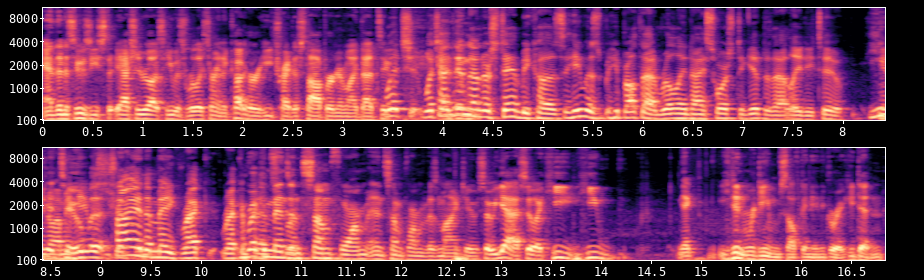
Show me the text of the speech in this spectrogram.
and then as soon as he st- actually realized he was really starting to cut her, he tried to stop her and like that too. Which which I didn't then- understand because he was he brought that really nice horse to give to that lady too. He you know, did I mean, too, He was trying to make rec- recompense. recommends for- in some form in some form of his mind too. So yeah, so like he he like, he didn't redeem himself to any degree. He didn't.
